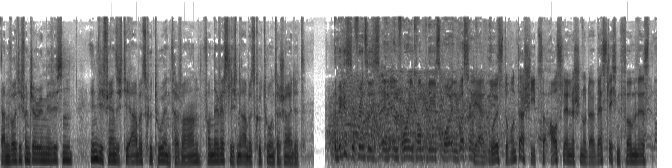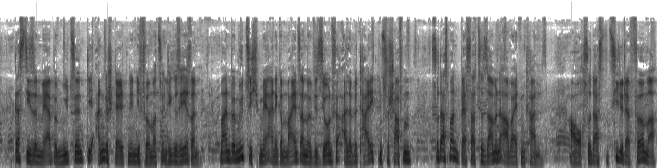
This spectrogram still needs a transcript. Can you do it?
Dann wollte ich von Jeremy wissen, inwiefern sich die Arbeitskultur in Taiwan von der westlichen Arbeitskultur unterscheidet. Der größte Unterschied zu ausländischen oder westlichen Firmen ist, dass diese mehr bemüht sind, die Angestellten in die Firma zu integrieren. Man bemüht sich mehr, eine gemeinsame Vision für alle Beteiligten zu schaffen sodass man besser zusammenarbeiten kann. Auch sodass die Ziele der Firma,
